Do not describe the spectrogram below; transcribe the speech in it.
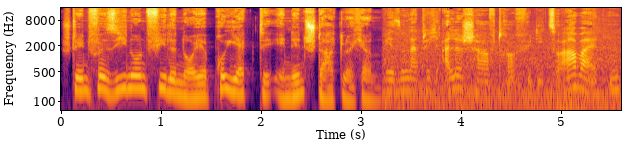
stehen für sie nun viele neue Projekte in den Startlöchern. Wir sind natürlich alle scharf drauf, für die zu arbeiten.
